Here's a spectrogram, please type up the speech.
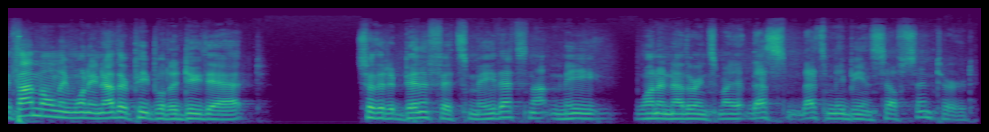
if I'm only wanting other people to do that so that it benefits me, that's not me one another. That's, that's me being self centered.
